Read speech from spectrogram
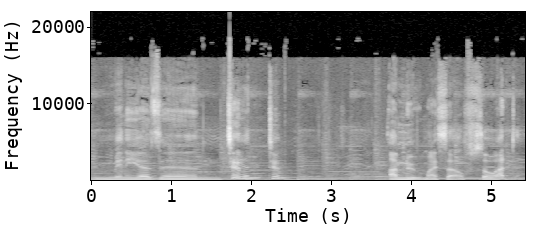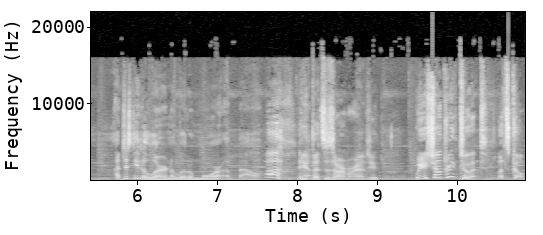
Many as in Ten, ten. I'm new myself, so I, I just need to learn a little more about. Oh, he him. puts his arm around you. We shall drink to it. Let's go.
